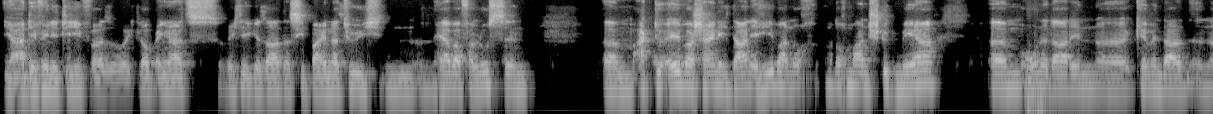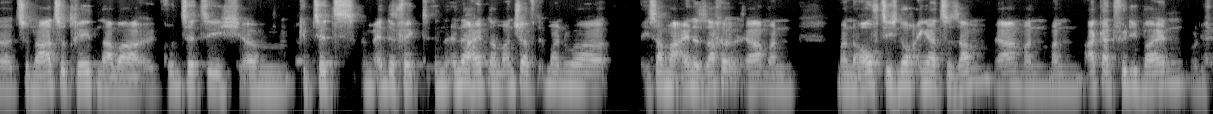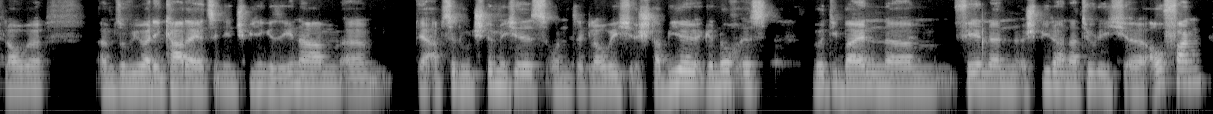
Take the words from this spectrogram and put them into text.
Ja, definitiv. Also ich glaube, Engel hat es richtig gesagt, dass die beiden natürlich ein, ein herber Verlust sind. Ähm, aktuell wahrscheinlich Daniel Heber noch, noch mal ein Stück mehr ähm, ohne da den äh, Kevin da äh, zu nahe zu treten. Aber grundsätzlich ähm, gibt es jetzt im Endeffekt in, innerhalb einer Mannschaft immer nur, ich sage mal, eine Sache. Ja, man, man rauft sich noch enger zusammen. Ja, man, man ackert für die beiden. Und ich glaube, ähm, so wie wir den Kader jetzt in den Spielen gesehen haben, ähm, der absolut stimmig ist und, äh, glaube ich, stabil genug ist, wird die beiden ähm, fehlenden Spieler natürlich äh, auffangen.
